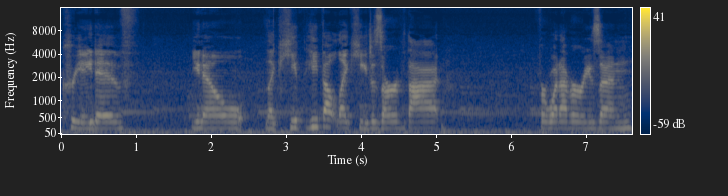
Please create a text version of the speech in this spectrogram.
creative, you know, like he he felt like he deserved that for whatever reason.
